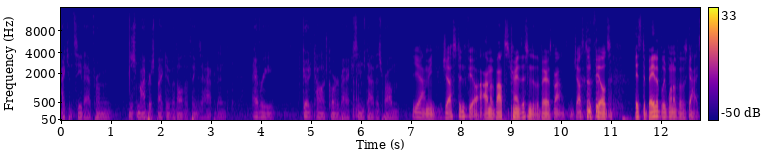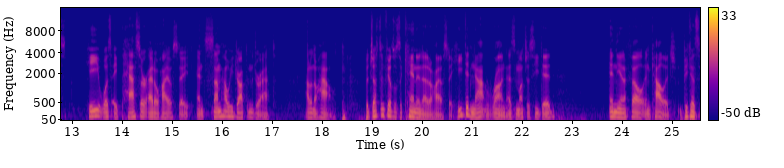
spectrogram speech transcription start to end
I can see that from just my perspective with all the things that happen. And every good college quarterback seems to have this problem. Yeah, I mean, Justin Fields. I'm about to transition to the Bears Browns. Justin Fields is debatably one of those guys. He was a passer at Ohio State, and somehow he dropped in the draft. I don't know how. But Justin Fields was a cannon at Ohio State. He did not run as much as he did in the NFL in college because,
